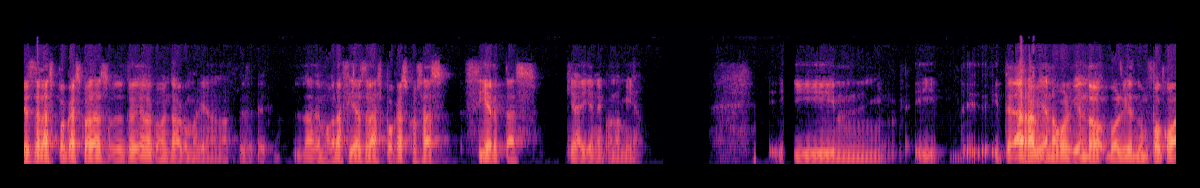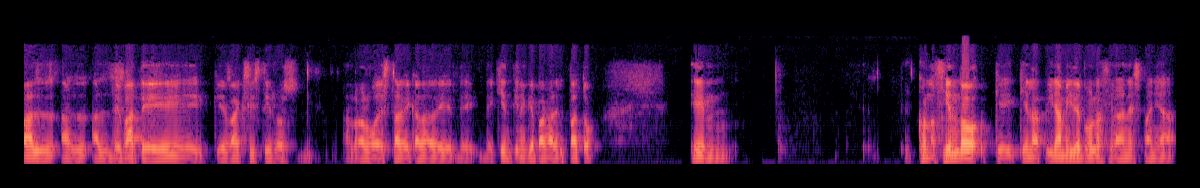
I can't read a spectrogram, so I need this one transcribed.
Es de las pocas cosas, sobre todo ya lo he comentado con Mariano, ¿no? Eh, la demografía es de las pocas cosas ciertas que hay en economía. Y, te da rabia, ¿no? Volviendo, volviendo un poco al, debate que va a existir a lo largo de esta década de, quién tiene que pagar el pato. Em, conociendo que, la pirámide poblacional en España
